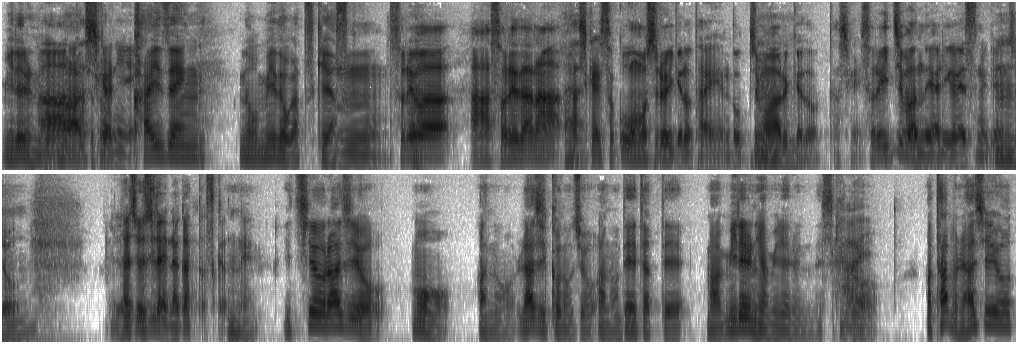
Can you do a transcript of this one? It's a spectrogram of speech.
見れるので、あーまあちょっ確かにと改善の目処がつけやすく。うん。それは、ああ、それだな。はい確かにそこ面白いけど大変。どっちもあるけど、確かに。それ一番のやりがいですね、現状。うんラジオ時代なかったですからね。一応ラジオも、あの、ラジコの情あのデータって、まあ見れるには見れるんですけど、はいまあ多分ラジオ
